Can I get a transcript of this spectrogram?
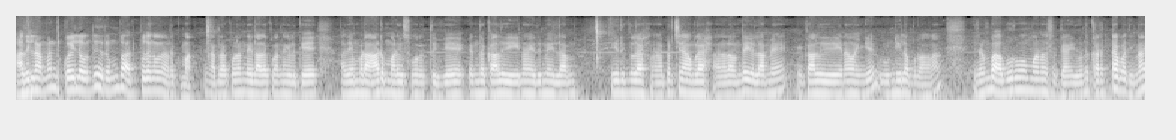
அது இல்லாமல் அந்த கோயிலில் வந்து ரொம்ப அற்புதங்கள் நடக்குமா? அதாவது குழந்தை இல்லாத குழந்தைங்களுக்கு அதே மாதிரி ஆடு மாடு சோறத்துக்கு எந்த காலு எதுவுமே இல்லாமல் இருக்குல்ல பிரச்சனை ஆகும்ல. அதனால் வந்து எல்லாமே காலு ஏன்னா வாங்கி உண்டியில் போடுவாங்களாம். இது ரொம்ப அபூர்வமான சத்தியம். இது வந்து கரெக்டாக பார்த்தீங்கன்னா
